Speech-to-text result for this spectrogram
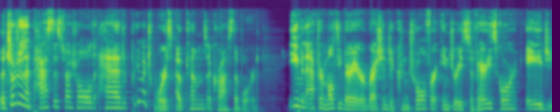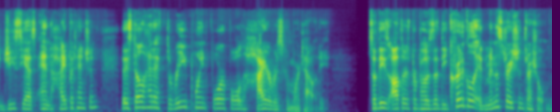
The children that passed this threshold had pretty much worse outcomes across the board. Even after multivariate regression to control for injury severity score, age, GCS, and hypotension, they still had a 3.4 fold higher risk of mortality. So these authors propose that the critical administration threshold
